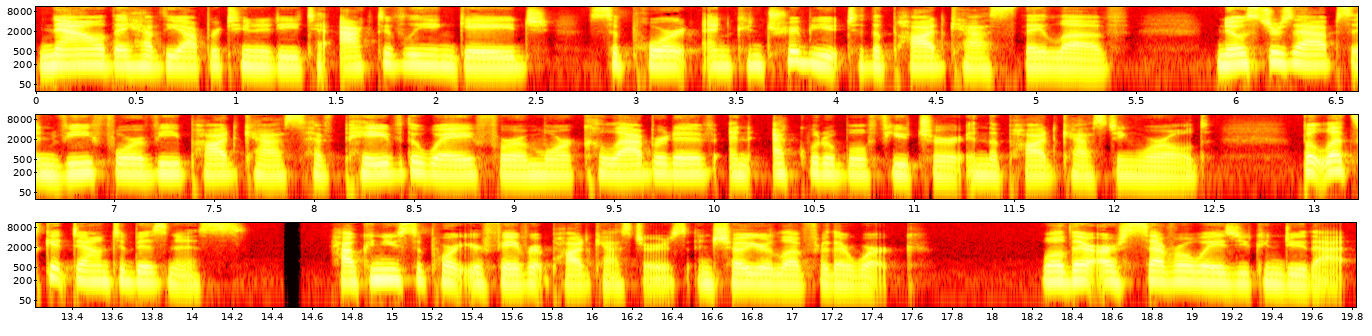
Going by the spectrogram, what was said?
Now they have the opportunity to actively engage, support, and contribute to the podcasts they love. Nostr Zaps and V4V podcasts have paved the way for a more collaborative and equitable future in the podcasting world. But let's get down to business. How can you support your favorite podcasters and show your love for their work? Well, there are several ways you can do that.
